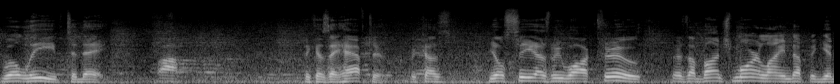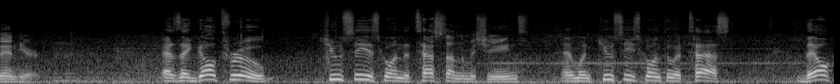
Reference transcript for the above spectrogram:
will leave today. Wow. Because they have to. Because you'll see as we walk through, there's a bunch more lined up to get in here. As they go through, QC is going to test on the machines, and when QC is going through a test, they'll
